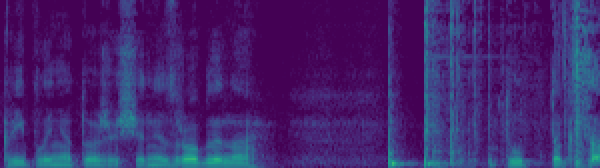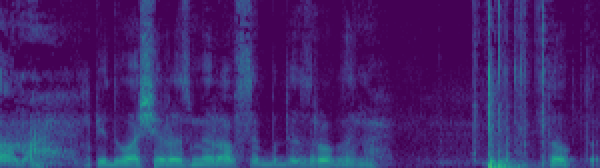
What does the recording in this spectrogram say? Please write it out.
Кріплення теж ще не зроблено. Тут так само під ваші розміри все буде зроблено. Тобто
